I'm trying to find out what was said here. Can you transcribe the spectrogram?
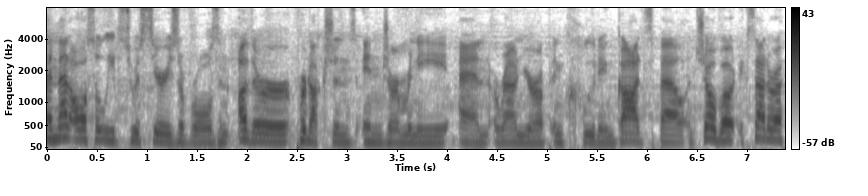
And that also leads to a series of roles in other productions in Germany and around Europe, including Godspell and Showboat, etc.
